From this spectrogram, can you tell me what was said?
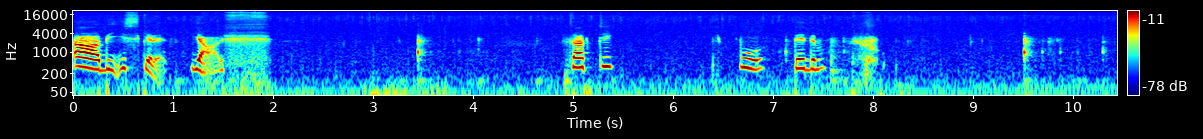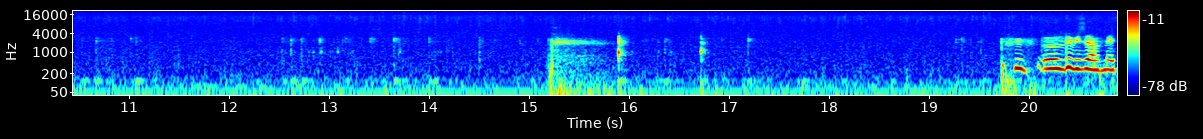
Abi iskelet. Ya üf. Taktik bu dedim. Öldü bir zahmet.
